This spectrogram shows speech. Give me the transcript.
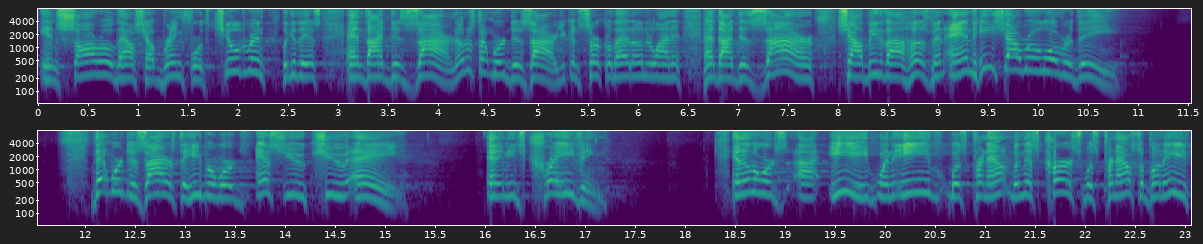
In sorrow thou shalt bring forth children. Look at this. And thy desire. Notice that word desire. You can circle that, underline it. And thy desire shall be to thy husband, and he shall rule over thee. That word desire is the Hebrew word S U Q A, and it means craving. In other words, uh, Eve, when Eve was pronounced, when this curse was pronounced upon Eve,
